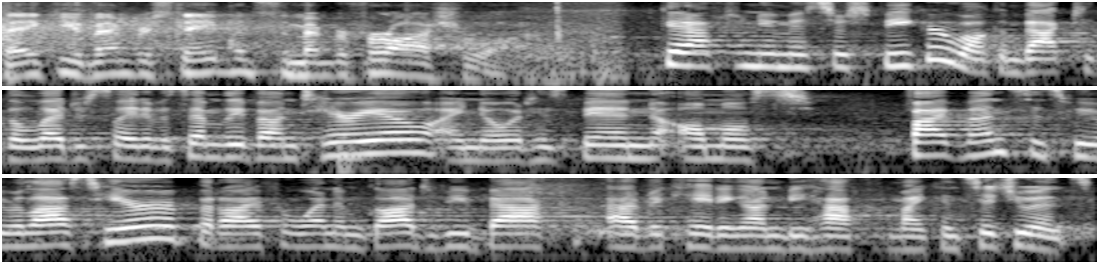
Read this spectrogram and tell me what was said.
Thank you. Member statements. The member for Oshawa. Good afternoon, Mr. Speaker. Welcome back to the Legislative Assembly of Ontario. I know it has been almost five months since we were last here, but I, for one, am glad to be back advocating on behalf of my constituents.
